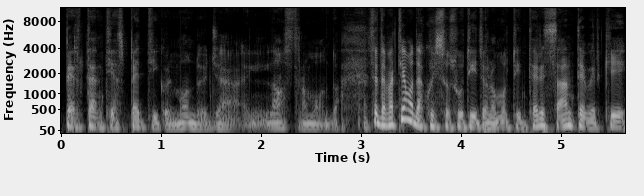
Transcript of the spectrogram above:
Per tanti aspetti quel mondo è già il nostro mondo. Senta, partiamo da questo suo titolo molto interessante perché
